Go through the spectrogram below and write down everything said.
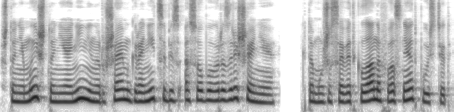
что ни мы, что ни они не нарушаем границы без особого разрешения. К тому же совет кланов вас не отпустит.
